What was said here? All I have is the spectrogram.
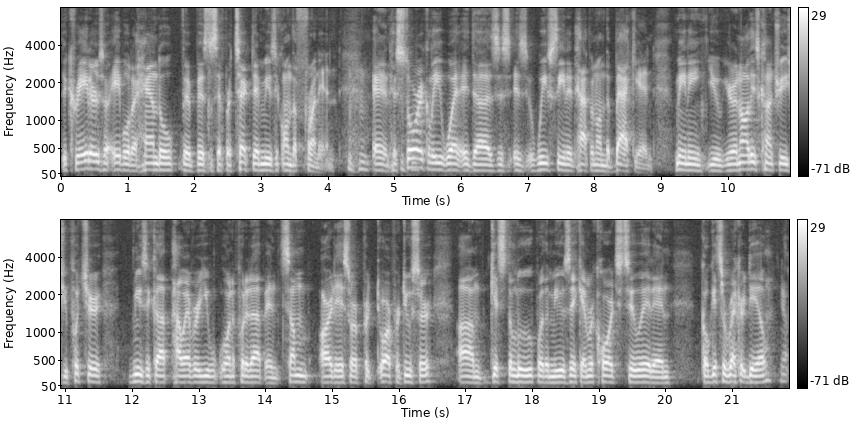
the creators are able to handle their business and protect their music on the front end. And historically, what it does is, is we've seen it happen on the back end, meaning you you're in all these countries, you put your music up however you want to put it up, and some artist or pro- or producer um, gets the loop or the music and records to it and go gets a record deal Yep.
